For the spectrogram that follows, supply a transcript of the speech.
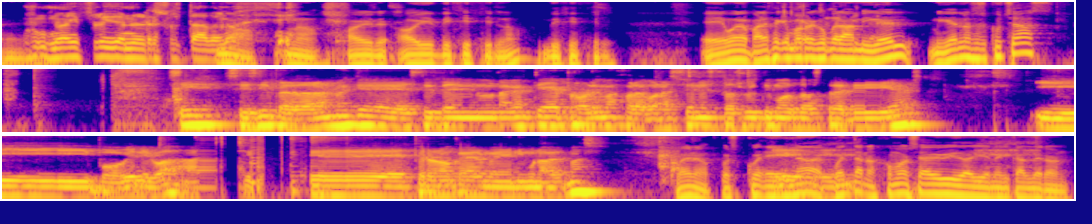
eh, No ha influido en el resultado, ¿no? no, no, hoy, hoy es difícil, ¿no? Difícil. Eh, bueno, parece que hemos recuperado a Miguel. Miguel, ¿nos escuchas? Sí, sí, sí, perdonadme que estoy teniendo una cantidad de problemas con la conexión estos últimos dos, tres días y pues bien y va, así que espero no caerme ninguna vez más. Bueno, pues eh, Eh, nada, cuéntanos cómo se ha vivido allí en el Calderón.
